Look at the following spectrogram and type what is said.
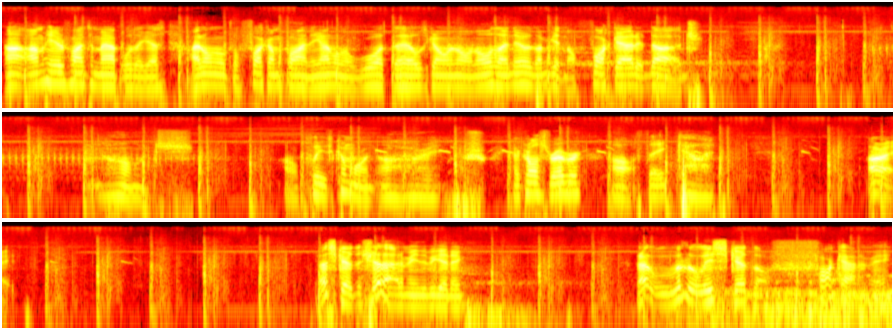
Uh, I'm here to find some apples, I guess. I don't know what the fuck I'm finding. I don't know what the hell's going on. All I know is I'm getting the fuck out of Dodge. Oh, oh, please, come on. Oh, alright. Can I cross the river? Oh, thank God. Alright. That scared the shit out of me in the beginning. That literally scared the fuck out of me.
